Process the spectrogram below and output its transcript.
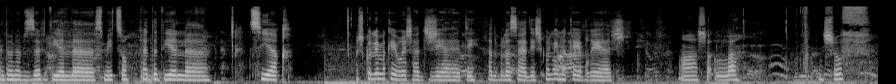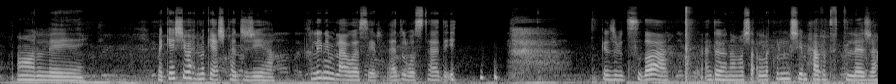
عندنا بزاف ديال سميتو هذا ديال السياق. شكون اللي ما كيبغيش هاد الجهة هادي هاد البلاصه هادي؟ شكون اللي ما كيبغيهاش؟ ما شاء الله. نشوف. اللي ما كاينش شي واحد ما كيعشق هاد الجهة. خليني من العواسير هاد الوسط هادي. كنجبد الصداع. عنده هنا ما شاء الله كل شيء محافظ في الثلاجه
